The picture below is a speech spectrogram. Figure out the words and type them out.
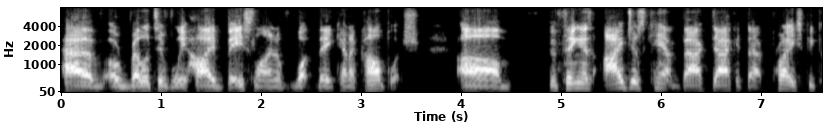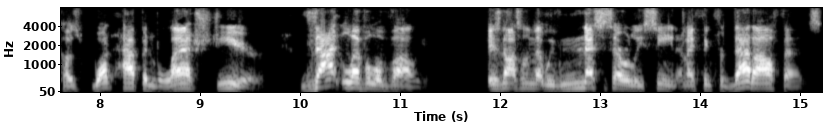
have a relatively high baseline of what they can accomplish. Um, the thing is, I just can't back Dak at that price because what happened last year, that level of volume is not something that we've necessarily seen. And I think for that offense,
